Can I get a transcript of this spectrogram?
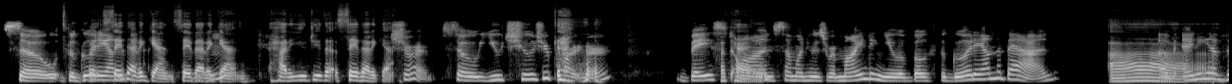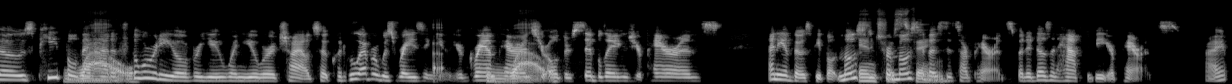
So the good Wait, say that again. Say that Mhm. again. How do you do that? Say that again. Sure. So you choose your partner based Okay. on someone who's reminding you of both the good and the bad Ah. of any of those people that had authority over you when you were a child. So it could whoever was raising you, your grandparents, your older siblings, your parents, any of those people. Most for most of us it's our parents, but it doesn't have to be your parents, right?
